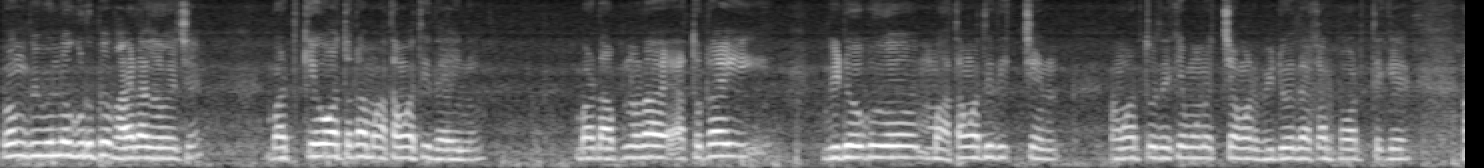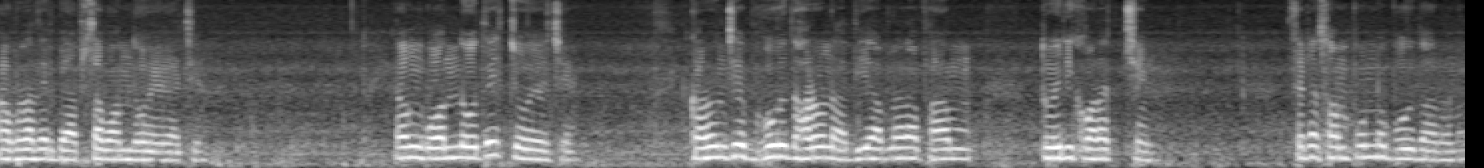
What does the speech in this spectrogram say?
এবং বিভিন্ন গ্রুপে ভাইরাল হয়েছে বাট কেউ অতটা মাথামাতি দেয়নি। বাট আপনারা এতটাই ভিডিওগুলো মাথামাতি দিচ্ছেন, আমার তো দেখে মনে হচ্ছে আমার ভিডিও দেখার পর থেকে আপনাদের ব্যবসা বন্ধ হয়ে গেছে। এবং বন্ধ হতে চলেছে। কারণ যে ভুল ধারণা দিয়ে আপনারা ফার্ম তৈরি করাচ্ছেন, সেটা সম্পূর্ণ ভুল ধারণা।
